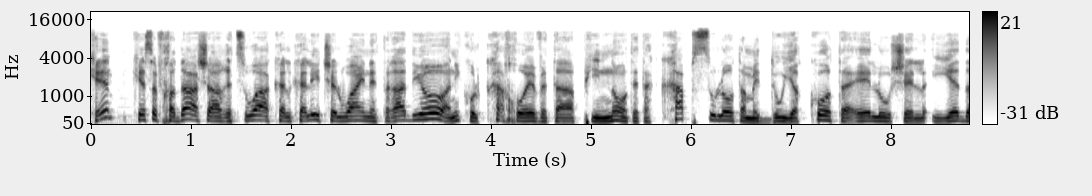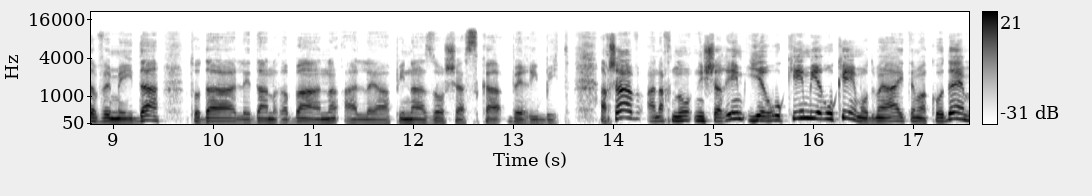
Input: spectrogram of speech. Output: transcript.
כן, כסף חדש, הרצועה הכלכלית של ynet רדיו. אני כל כך אוהב את הפינות, את הקפסולות המדויקות האלו של ידע ומידע. תודה לדן רבן על הפינה הזו שעסקה בריבית. עכשיו אנחנו נשארים ירוקים ירוקים, עוד מהאייטם הקודם.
